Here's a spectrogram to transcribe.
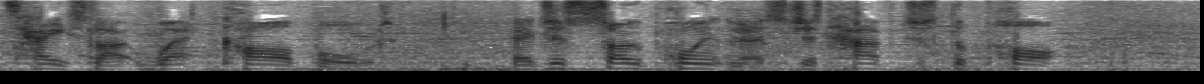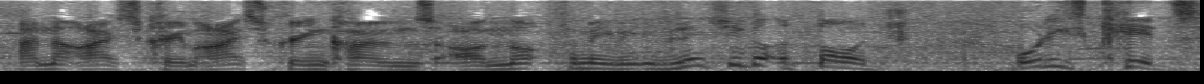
taste like wet cardboard? They're just so pointless. Just have just the pot and the ice cream. Ice cream cones are not for me, but you've literally got to dodge all these kids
